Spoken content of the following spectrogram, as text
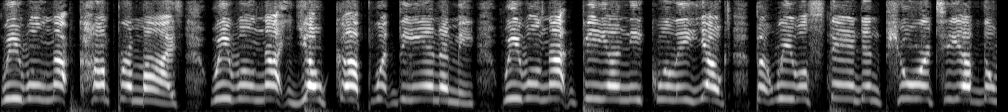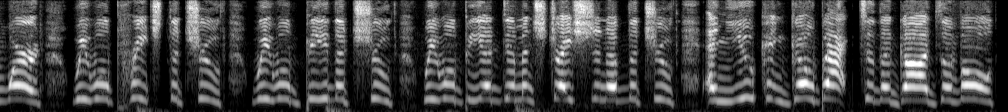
We will not compromise. We will not yoke up with the enemy. We will not be unequally yoked, but we will stand in purity of the word. We will preach the truth. We will be the truth. We will be a demonstration of the truth. And you can go back to the gods of old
